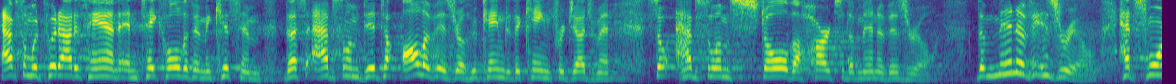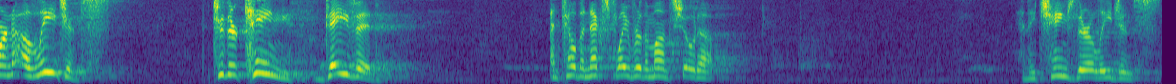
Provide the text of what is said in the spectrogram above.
Absalom would put out his hand and take hold of him and kiss him. Thus Absalom did to all of Israel who came to the king for judgment. So Absalom stole the hearts of the men of Israel. The men of Israel had sworn allegiance to their king, David, until the next flavor of the month showed up. and they changed their allegiance.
